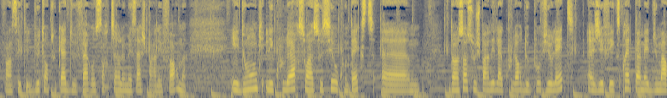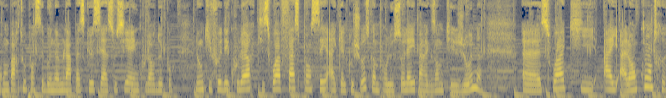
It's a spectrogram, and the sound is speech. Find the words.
Enfin, c'était le but en tout cas de faire ressortir le message par les formes. Et donc, les couleurs sont associées au contexte dans le sens où je parlais de la couleur de peau violette, euh, j'ai fait exprès de pas mettre du marron partout pour ces bonhommes-là parce que c'est associé à une couleur de peau. Donc il faut des couleurs qui soit fassent penser à quelque chose, comme pour le soleil par exemple qui est jaune, euh, soit qui aillent à l'encontre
